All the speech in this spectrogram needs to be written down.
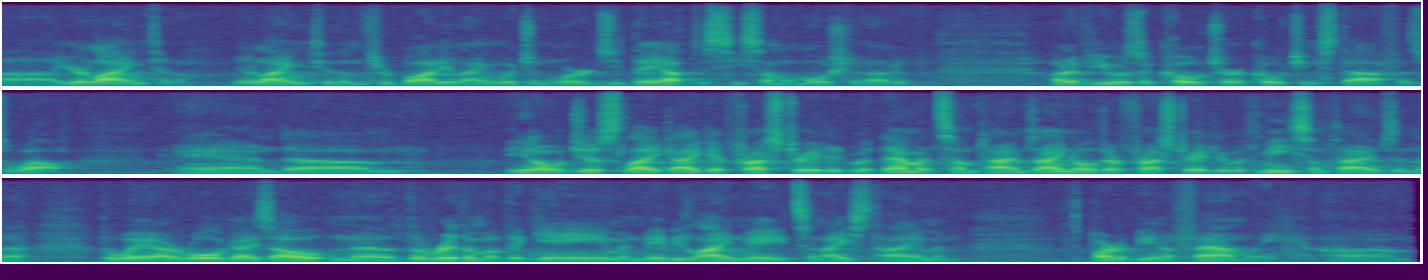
uh, you're lying to them. You're lying to them through body language and words. They have to see some emotion out of, out of you as a coach or a coaching staff as well. And, um, you know, just like I get frustrated with them at sometimes, I know they're frustrated with me sometimes in the, the way I roll guys out and the, the rhythm of the game and maybe line mates and ice time. And it's part of being a family. Um,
